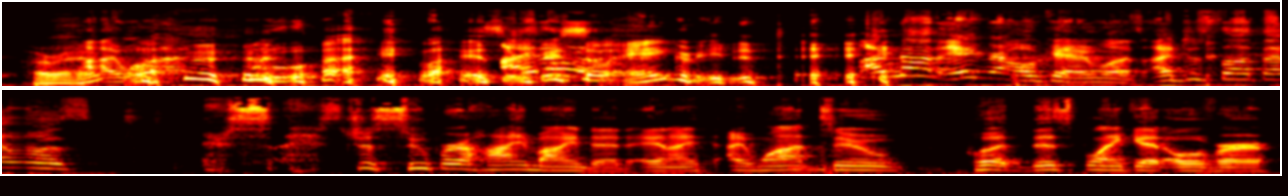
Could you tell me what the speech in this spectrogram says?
All right. I want why? Why is he so angry today? I'm not angry. Okay, I was. I just thought that was it's, it's just super high minded, and I I want to put this blanket over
